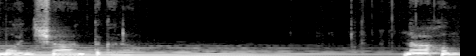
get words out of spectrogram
मन शांत करा. नाहम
